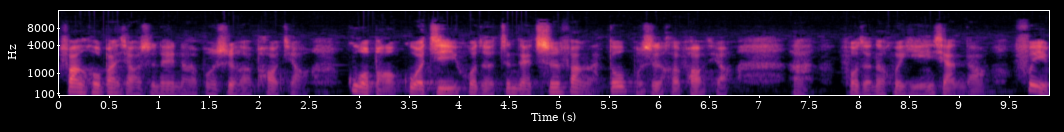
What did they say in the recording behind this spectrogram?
饭后半小时内呢不适合泡脚，过饱过饥或者正在吃饭啊都不适合泡脚啊，否则呢会影响到肺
